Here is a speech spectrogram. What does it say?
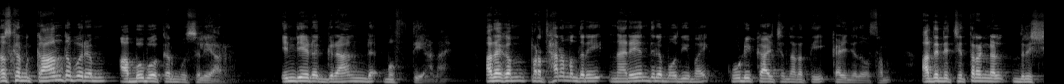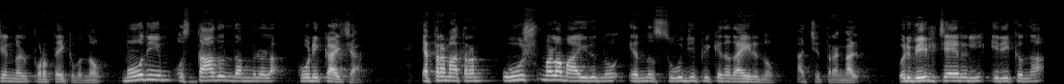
നമസ്കാരം. കാന്തപുരം അബൂബക്കർ മുസ്ലിയാർ ഇന്ത്യയുടെ ഗ്രാൻഡ് മുഫ്തിയാണ്. അദ്ദേഹം പ്രധാനമന്ത്രി നരേന്ദ്രമോദിയുമായി കൂടിക്കാഴ്ച നടത്തി കഴിഞ്ഞ ദിവസം. അതിന്റെ ചിത്രങ്ങൾ ദൃശ്യങ്ങൾ പുറത്തേക്ക് വന്നു. മോദിയും ഉസ്താദും തമ്മിലുള്ള കൂടിക്കാഴ്ച എത്രമാത്രം ഊഷ്മളമായിരുന്നു എന്ന് സൂചിപ്പിക്കുന്നതായിരുന്നു ആ ചിത്രങ്ങൾ. ഒരു വീൽ ചെയറിൽ ഇരിക്കുന്ന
